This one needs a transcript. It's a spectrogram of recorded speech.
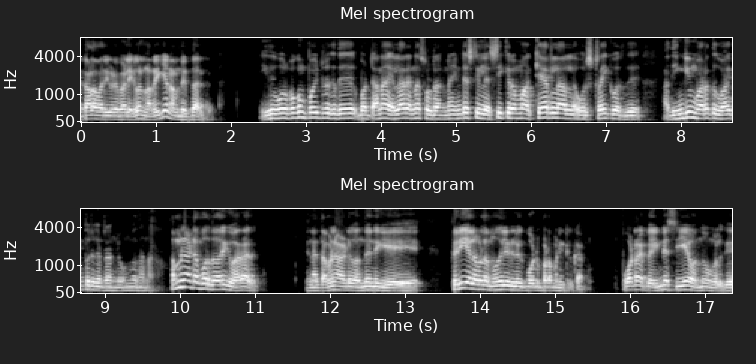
காலவாரியோட வேலைகள்லாம் நிறைய நடந்துட்டு தான் இருக்குது இது ஒரு பக்கம் போயிட்டு இருக்குது பட் ஆனால் எல்லாரும் என்ன சொல்கிறாங்கன்னா இண்டஸ்ட்ரியில் சீக்கிரமாக கேரளாவில் ஒரு ஸ்ட்ரைக் வருது அது இங்கேயும் வரதுக்கு வாய்ப்பு இருக்குன்றாங்க உண்மைதானா? தமிழ்நாட்டை பொறுத்த வரைக்கும் வராது. ஏன்னா தமிழ்நாடு வந்து இன்னைக்கு பெரிய அளவில் முதலீடுகள் போட்டு படம் பண்ணிட்டு இருக்காங்க. போட்டால் இப்போ இண்டஸ்ட்ரியே வந்து உங்களுக்கு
